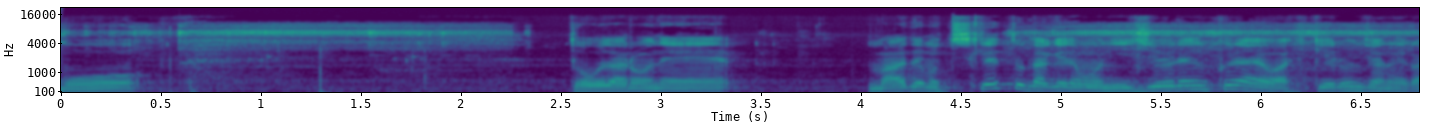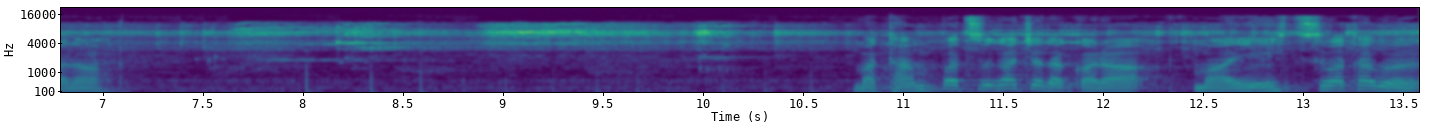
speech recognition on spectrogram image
プ。もう、どうだろうね。まあでもチケットだけでも20連くらいは引けるんじゃないかな。まあ単発ガチャだから、まあ演出は多分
